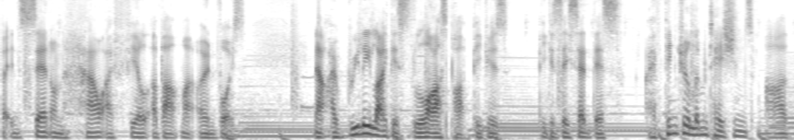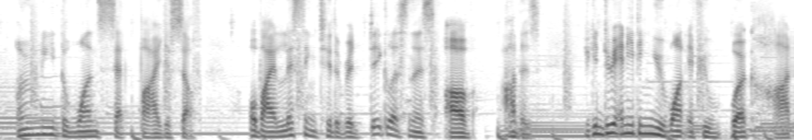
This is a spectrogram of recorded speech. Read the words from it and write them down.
but instead on how I feel about my own voice. Now, I really like this last part because because they said this. I think your limitations are only the ones set by yourself or by listening to the ridiculousness of others. You can do anything you want if you work hard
